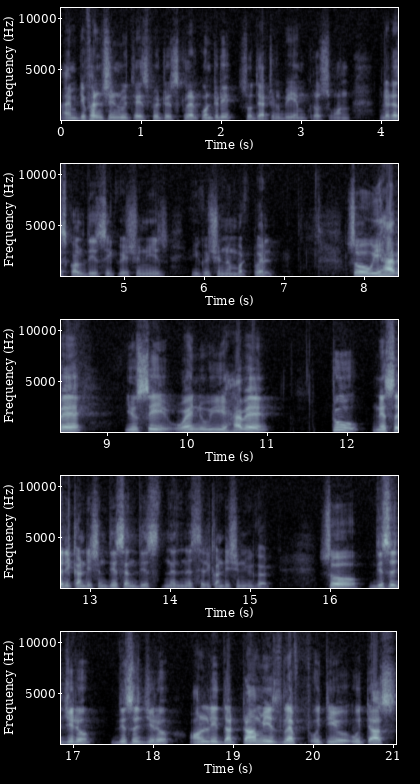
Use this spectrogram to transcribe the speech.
I am differentiating with respect to scalar quantity. So, that will be m cross 1 let us call this equation is equation number 12. So, we have a you see when we have a two necessary condition this and this necessary condition you got. So, this is 0 this is 0 only the term is left with you with us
